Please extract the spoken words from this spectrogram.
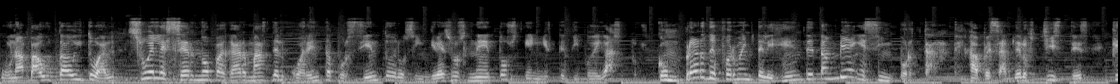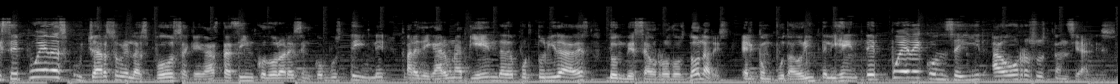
Una pauta habitual suele ser no pagar más del 40% de los ingresos netos en este tipo de gastos. Comprar de forma inteligente también es importante, a pesar de los chistes que se pueda escuchar sobre la esposa que gasta 5 dólares en combustible para llegar a una tienda de oportunidades donde se ahorró 2 dólares. El computador inteligente puede conseguir ahorros sustanciales.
